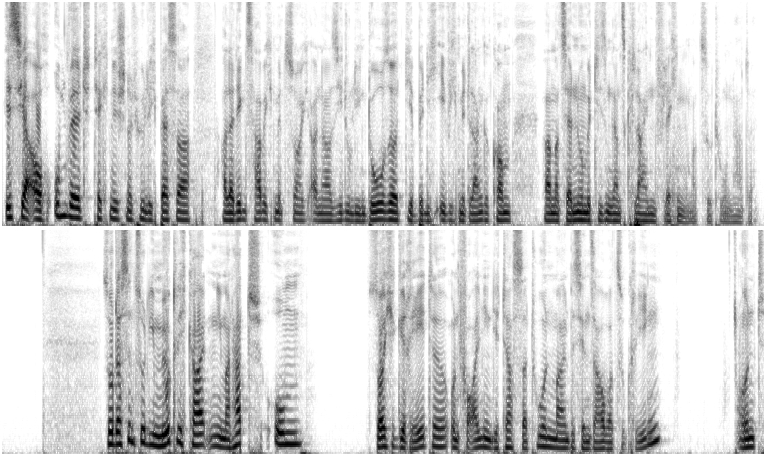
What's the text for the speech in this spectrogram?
Ist ja auch umwelttechnisch natürlich besser. Allerdings habe ich mit solch einer Sidolin-Dose, die bin ich ewig mit lang gekommen, weil man es ja nur mit diesen ganz kleinen Flächen immer zu tun hatte. So, das sind so die Möglichkeiten, die man hat, um solche Geräte und vor allen Dingen die Tastaturen mal ein bisschen sauber zu kriegen. Und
